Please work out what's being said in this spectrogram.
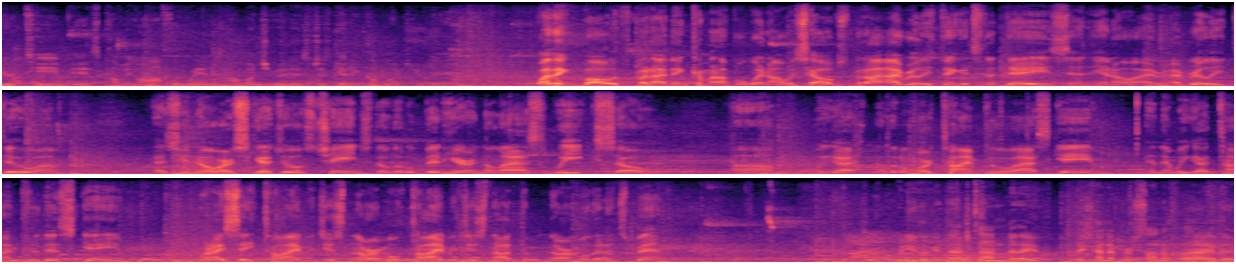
your team is coming off a win, and how much of it is just getting a couple extra days? Well, I think both, but I think coming up a win always helps. But I, I really think it's the days, and you know, I, I really do. Um, as you know, our schedule's changed a little bit here in the last week, so um, we got a little more time for the last game, and then we got time for this game. When I say time, it's just normal time. It's just not the normal that it's been. When you look at them, Tom, do they, do they kind of personify the,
